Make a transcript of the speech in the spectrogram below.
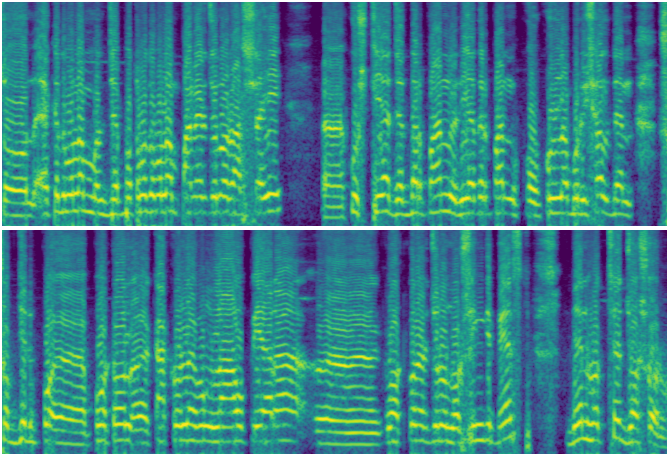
সো একে বললাম, যে প্রথমত বললাম, পানের জন্য রাজশাহী কুষ্টিয়া, জেদ্দার পান, রিয়াদের পান খুলনা বরিশাল, দেন সবজির পটল কাঁকরোল এবং লাউ, পেয়ারা লট করার জন্য নরসিংদী বেস্ট দেন হচ্ছে যশোর।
